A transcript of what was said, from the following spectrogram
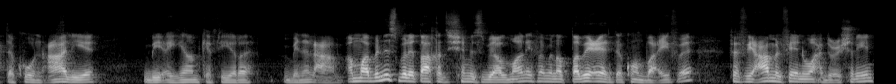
تكون عالية بأيام كثيرة من العام. أما بالنسبة لطاقة الشمس بألمانيا فمن الطبيعي أن تكون ضعيفة. ففي عام 2021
